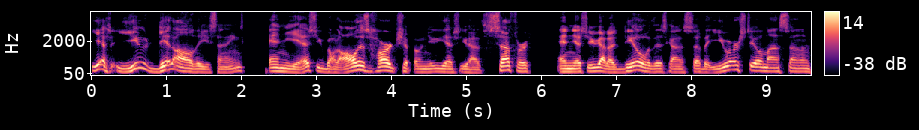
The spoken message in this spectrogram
yes, you did all these things, and yes, you brought all this hardship on you. Yes, you have suffered, and yes, you got to deal with this kind of stuff, but you are still my son.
